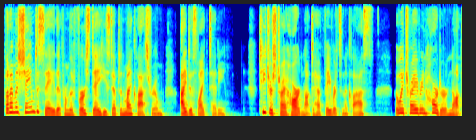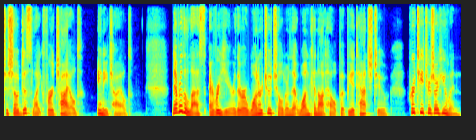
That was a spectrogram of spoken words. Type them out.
But I'm ashamed to say that from the first day he stepped into my classroom, I disliked Teddy. Teachers try hard not to have favorites in a class, but we try even harder not to show dislike for a child, any child. Nevertheless, every year there are one or two children that one cannot help but be attached to, for teachers are human,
